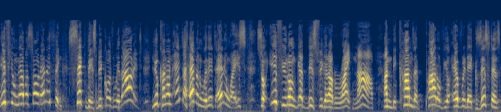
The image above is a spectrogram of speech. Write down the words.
If you never saw anything, seek this because without it, you cannot enter heaven with it anyways. So if you don't get this figured out right now and becomes a part of your everyday existence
